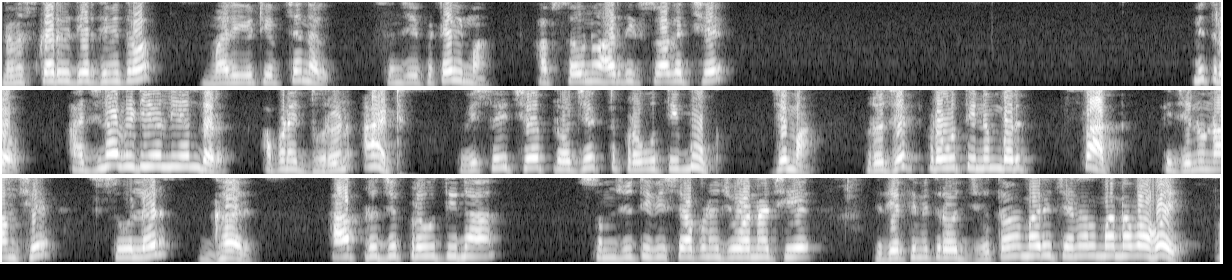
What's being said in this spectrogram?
નમસ્કાર વિદ્યાર્થી મિત્રો. મારી યુટ્યુબ ચેનલ સંજય પટેલમાં આપ સૌનું હાર્દિક સ્વાગત છે. મિત્રો, આજના વિડીયોની અંદર આપણે ધોરણ આઠ વિષય છે પ્રોજેક્ટ પ્રવૃત્તિ બુક, જેમાં પ્રોજેક્ટ પ્રવૃત્તિ નંબર સાત, કે જેનું નામ છે સોલર ઘર. આ પ્રોજેક્ટ પ્રવૃત્તિના સમજૂતી વિશે આપણે જોવાના છીએ. વિદ્યાર્થી મિત્રો, જો તમે મારી ચેનલમાં નવા હોય, તો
